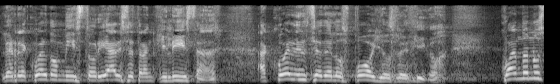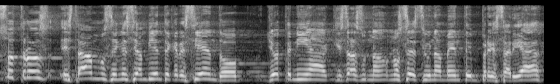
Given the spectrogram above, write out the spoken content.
le recuerdo mi historial y se tranquiliza. Acuérdense de los pollos, le digo. Cuando nosotros estábamos en ese ambiente creciendo, yo tenía quizás no sé si una mente empresarial,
